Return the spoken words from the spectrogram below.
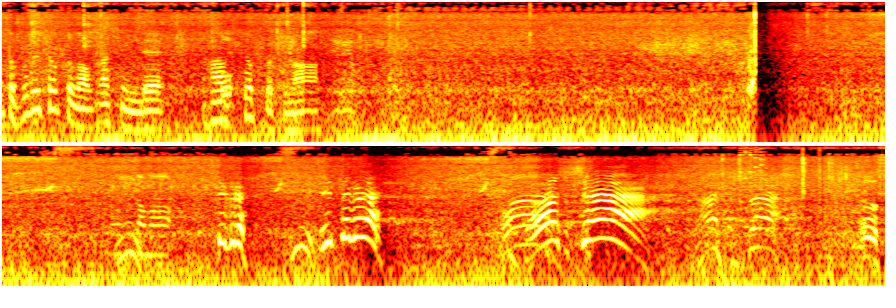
ょっとフルショットがおかしいんでハーフショットしますいい球行ってくれ。行ってくれ。よっしゃー。よし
